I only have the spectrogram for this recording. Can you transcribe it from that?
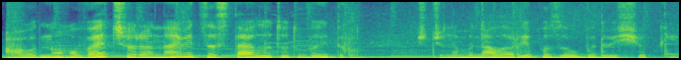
А одного вечора навіть застали тут видру, що наминала рибу за обидві щоки.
